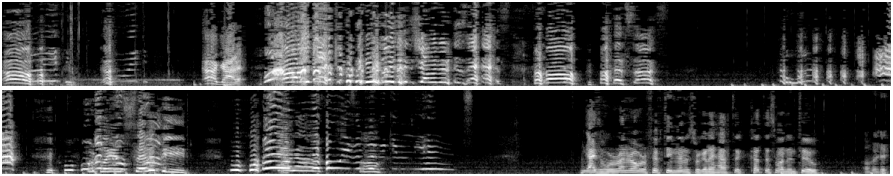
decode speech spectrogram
Oh! I got it. Oh, he did! he really did shove it in his ass. Oh, oh that sucks. We're playing Centipede. What's going on? Oh. Guys, if we're running over 15 minutes, we're gonna have to cut this one in two. Oh, here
